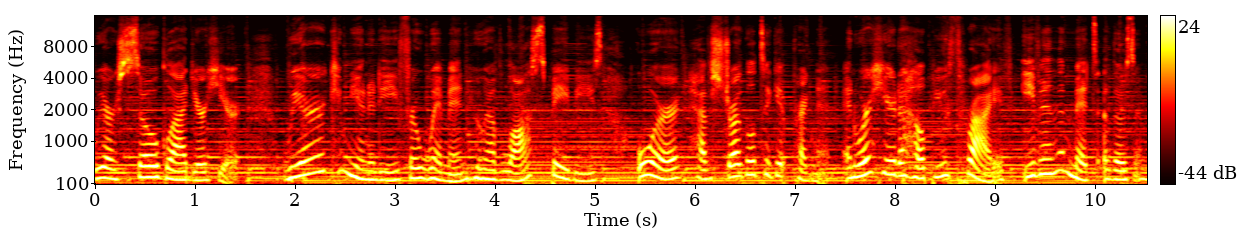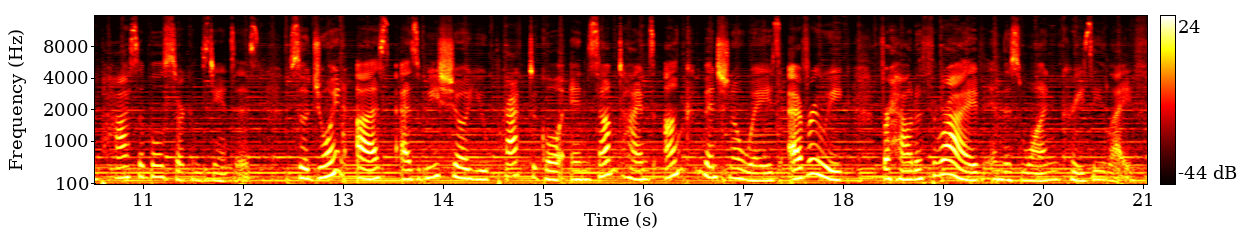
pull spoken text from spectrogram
we are so glad you're here. We are a community for women who have lost babies or have struggled to get pregnant, and we're here to help you thrive even in the midst of those impossible circumstances. So join us as we show you practical and sometimes unconventional ways every week for how to thrive in this one crazy life.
